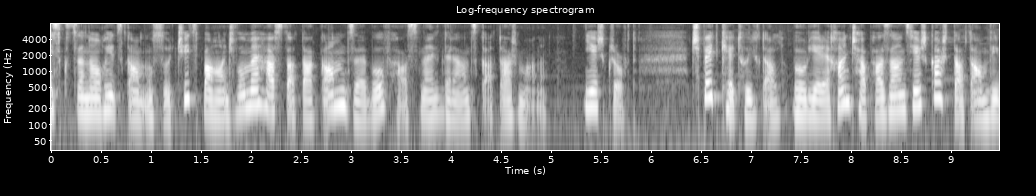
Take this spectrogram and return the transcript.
Իսկ ծնողից կամ ուսուցչից պահանջվում է հաստատակամ ձևով հասնել դրանց կատարմանը։ Երկրորդ, չպետք է թույլ տալ, որ երեխան չափազանց երկար տատանվի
